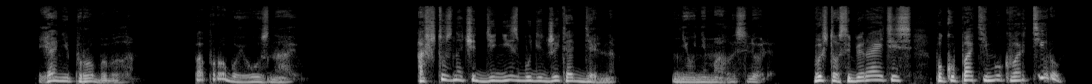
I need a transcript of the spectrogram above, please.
— Я не пробовала. Попробую, узнаю. — А что значит Денис будет жить отдельно? — не унималась Лёля. — Вы что, собираетесь покупать ему квартиру?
